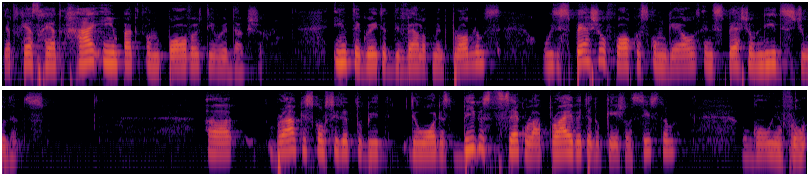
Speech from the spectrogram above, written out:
that has had high impact on poverty reduction. Integrated development programs with special focus on girls and special needs students. Uh, BRAC is considered to be the world's biggest secular private education system, going from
